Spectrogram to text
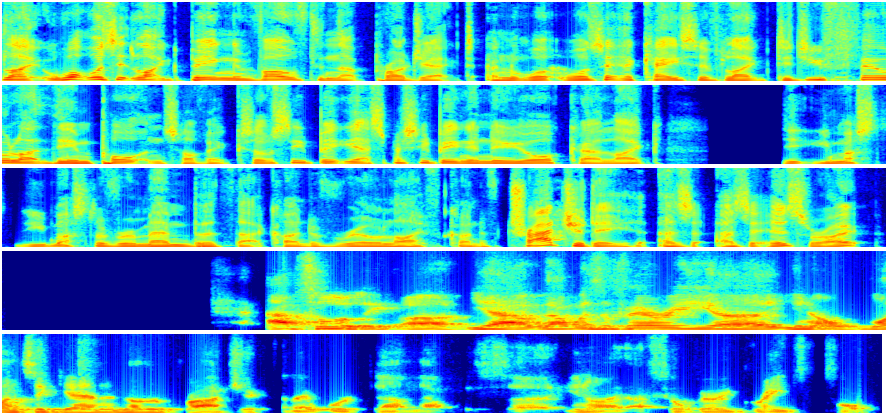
like what was it like being involved in that project and what was it a case of like did you feel like the importance of it because obviously be- yeah especially being a new yorker like you must you must have remembered that kind of real life kind of tragedy as as it is right Absolutely. Uh, yeah, that was a very, uh, you know, once again, another project that I worked on. That was, uh, you know, I, I feel very grateful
